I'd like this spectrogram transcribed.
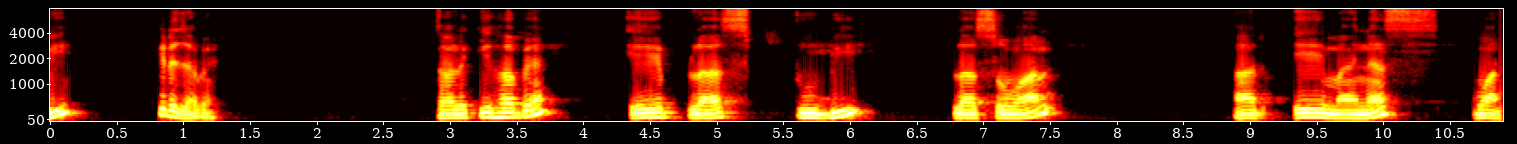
b কেটে যাবে। তাহলে কি হবে? A plus two b plus one আর এ মাইনাস ওয়ান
